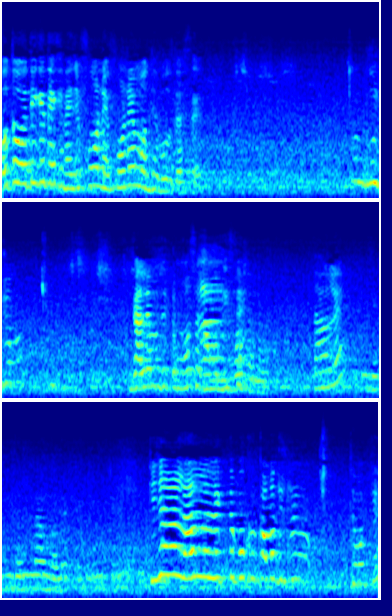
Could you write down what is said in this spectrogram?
ও তো ওদিকে দেখে না যে ফোনে, ফোনের মধ্যে বলতেছে। বুঝো। গালের মধ্যে একটা মশা কামড় দিছে। তাহলে? কি জানো লাল লাল একটা পোকা কামড় তোমাকে?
